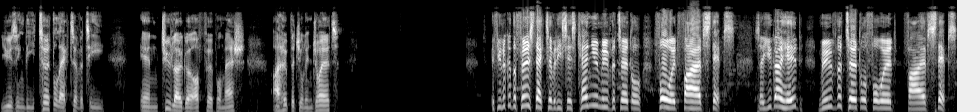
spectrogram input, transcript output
using the turtle activity in 2 logo of Purple Mash. I hope that you'll enjoy it. If you look at the first activity, it says, can you move the turtle forward five steps? So you go ahead, move the turtle forward five steps.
